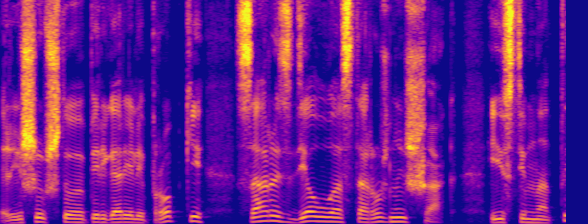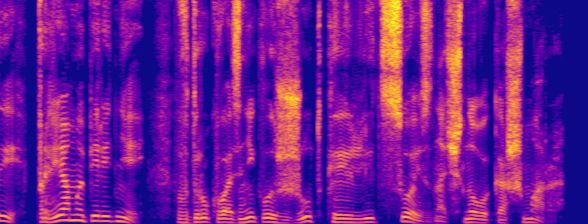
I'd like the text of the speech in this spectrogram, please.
Решив, что перегорели пробки, Сара сделала осторожный шаг, и из темноты, прямо перед ней, вдруг возникло жуткое лицо из ночного кошмара.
